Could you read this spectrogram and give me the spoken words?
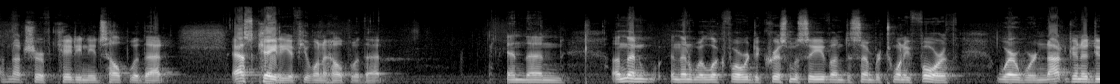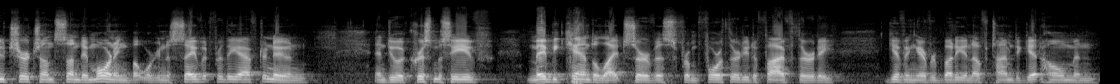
I'm not sure if Katie needs help with that. Ask Katie if you want to help with that. And then, and then, and then we'll look forward to Christmas Eve on December 24th, where we're not going to do church on Sunday morning, but we're going to save it for the afternoon and do a Christmas Eve, maybe candlelight service from 4:30 to 5:30, giving everybody enough time to get home and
